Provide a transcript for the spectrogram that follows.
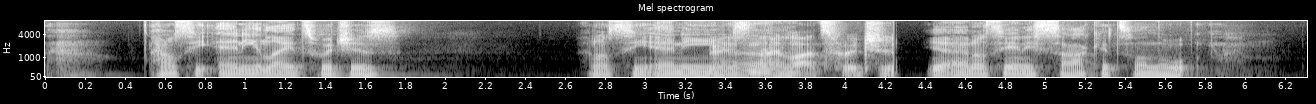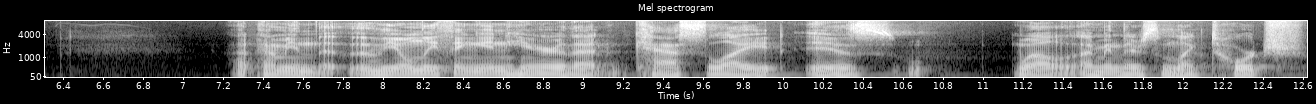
I don't see any light switches. I don't see any. There's uh, no light switches. Yeah, I don't see any sockets on the. I- I mean, the, the only thing in here that casts light is, well, I mean, there's some like torch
